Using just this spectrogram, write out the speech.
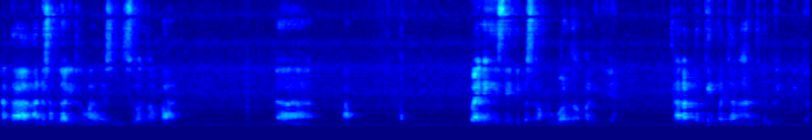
Kata ada satu lagi tuh kemarin ya susu atau apa? Uh, planning is 80% of the work atau apa gitu ya. Karena penting perencanaan itu penting gitu.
